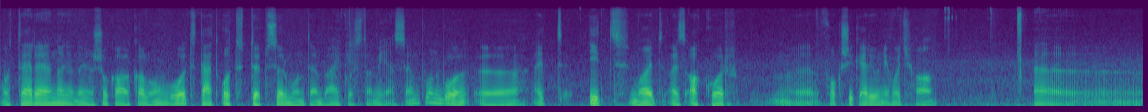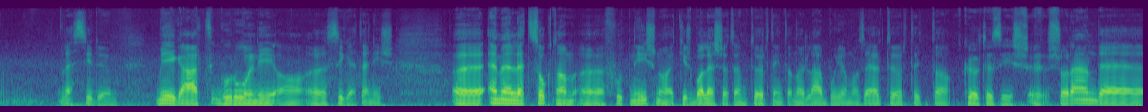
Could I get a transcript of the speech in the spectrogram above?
ott erre nagyon-nagyon sok alkalom volt, tehát ott többször mountain bike ilyen szempontból. Itt, itt majd ez akkor fog sikerülni, hogyha lesz időm még átgurulni a szigeten is. Emellett szoktam futni is, noha egy kis balesetem történt, a nagy lábujjam az eltört itt a költözés során, de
